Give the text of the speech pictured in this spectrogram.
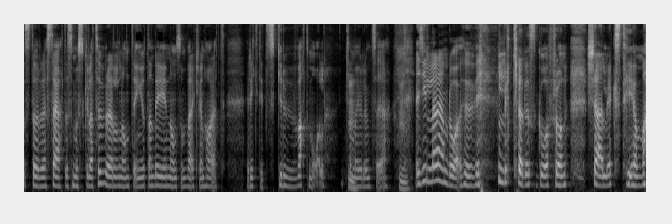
större sätesmuskulatur eller någonting. Utan det är någon som verkligen har ett riktigt skruvat mål. Kan Mm. man ju lugnt säga. Mm. Jag gillar ändå hur vi lyckades gå från kärlekstema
